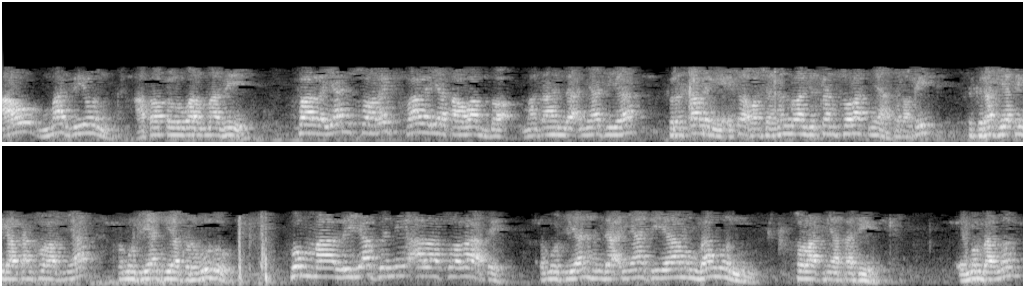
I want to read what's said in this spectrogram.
Au madiyun atau keluar madhi falayan sorif falayatawaddo maka hendaknya dia berpaling yaitu apa? Jangan melanjutkan sholatnya tetapi segera dia tinggalkan sholatnya kemudian dia berwudu. Kumma liyabni ala sholatih Kemudian hendaknya dia membangun sholatnya tadi. Ya, membangun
